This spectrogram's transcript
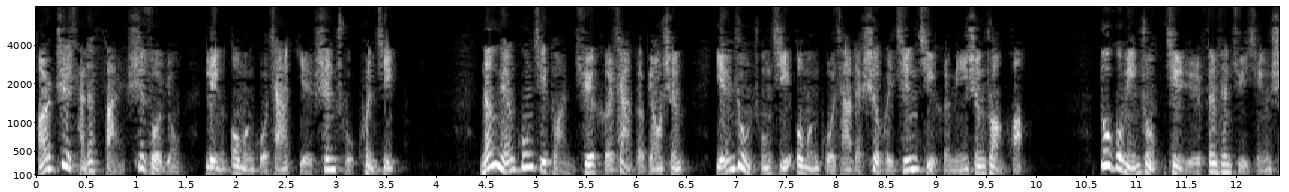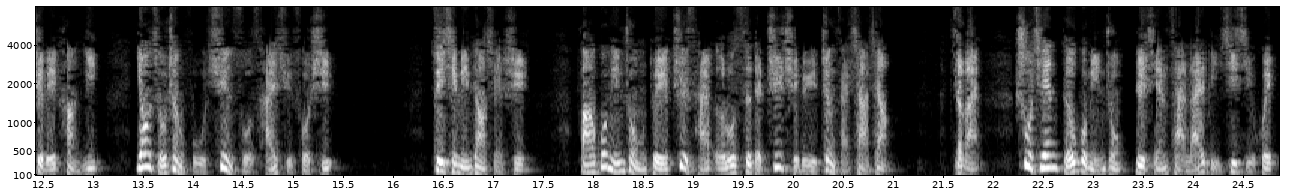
而制裁的反噬作用令欧盟国家也身处困境。能源供给短缺和价格飙升，严重冲击欧盟国家的社会经济和民生状况。多国民众近日纷纷举行示威抗议，要求政府迅速采取措施。最新民调显示，法国民众对制裁俄罗斯的支持率正在下降。此外，数千德国民众日前在莱比锡集会，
